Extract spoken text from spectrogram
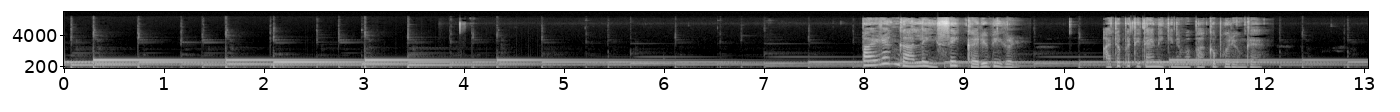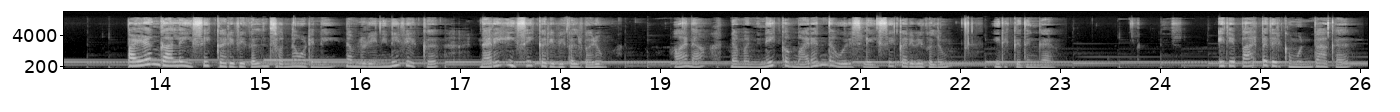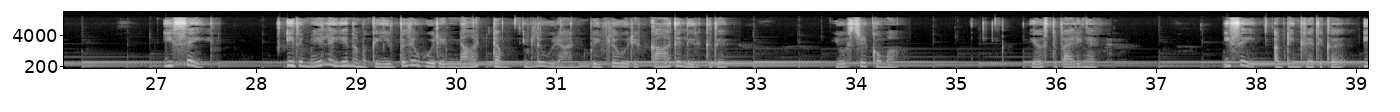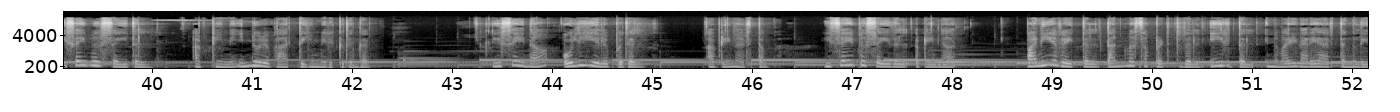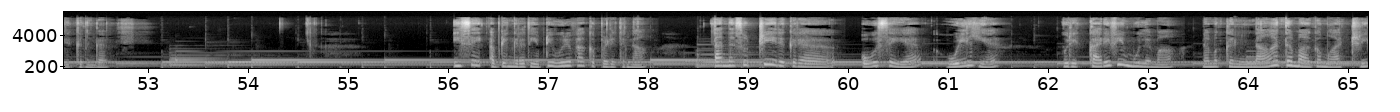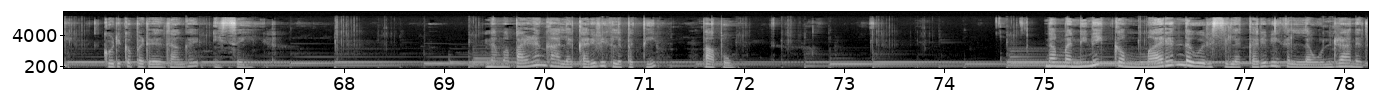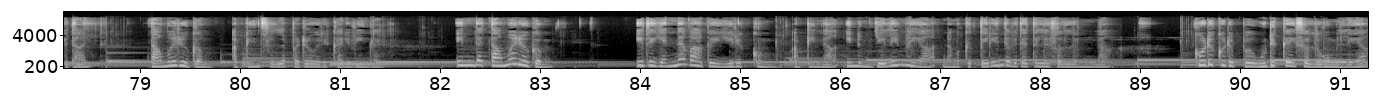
பழங்கால இசை கருவிகள் அதை பற்றி தான் இன்னைக்கு நம்ம பார்க்க போகிறோங்க பழங்கால இசைக்கருவிகள்னு சொன்ன உடனே நம்மளுடைய நினைவிற்கு நிறைய இசைக்கருவிகள் வரும். ஆனால் நம்ம நினைக்க மறந்த ஒரு சில இசைக்கருவிகளும் இருக்குதுங்க. இதை பார்ப்பதற்கு முன்பாக இசை இது மேலேயே நமக்கு இவ்வளோ ஒரு நாட்டம் இவ்வளோ ஒரு அன்பு இவ்வளோ ஒரு காதல் இருக்குது. யோசிச்சிருக்கோமா? யோசித்து பாருங்க. இசை அப்படிங்கிறதுக்கு இசைவு செய்தல் அப்படின்னு இன்னொரு வார்த்தையும் இருக்குதுங்க. இசைனா ஒலி எழுப்புதல் அப்படின்னு அர்த்தம். இசைவு செய்தல் அப்படின்னா பணிய வைத்தல் தன்வசப்படுத்துதல் ஈர்த்தல் இந்த மாதிரி நிறைய அர்த்தங்கள் இருக்குதுங்க. இசை அப்படிங்கிறது எப்படி உருவாக்கப்படுதுன்னா தன்னை சுற்றி இருக்கிற ஓசையை ஒளிய ஒரு கருவி மூலமாக நமக்கு நாதமாக மாற்றி கொடுக்கப்படுறது தாங்க இசை. நம்ம பழங்கால கருவிகளை பற்றி பார்ப்போம் நம்ம நினைக்க மறந்த ஒரு சில கருவிகளில் ஒன்றானது தான் தமருகம் அப்படின்னு சொல்லப்படுற ஒரு கருவிங்க. இந்த தமருகம் இது என்னவாக இருக்கும் அப்படின்னா இன்னும் எளிமையாக நமக்கு தெரிந்த விதத்தில் சொல்லணும்னா குடுகுடுப்பு உடுக்கை சொல்லுவோம் இல்லையா?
